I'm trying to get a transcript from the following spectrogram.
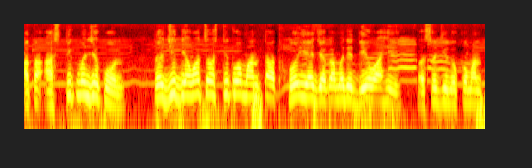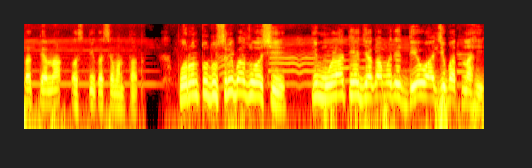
आता आस्तिक म्हणजे कोण? तर जी देवाचं अस्तित्व मानतात होय या जगामध्ये देव आहे असं जी लोक मानतात त्यांना अस्तिक असे म्हणतात. परंतु दुसरी बाजू अशी की मुळात या जगामध्ये देव अजिबात नाही.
